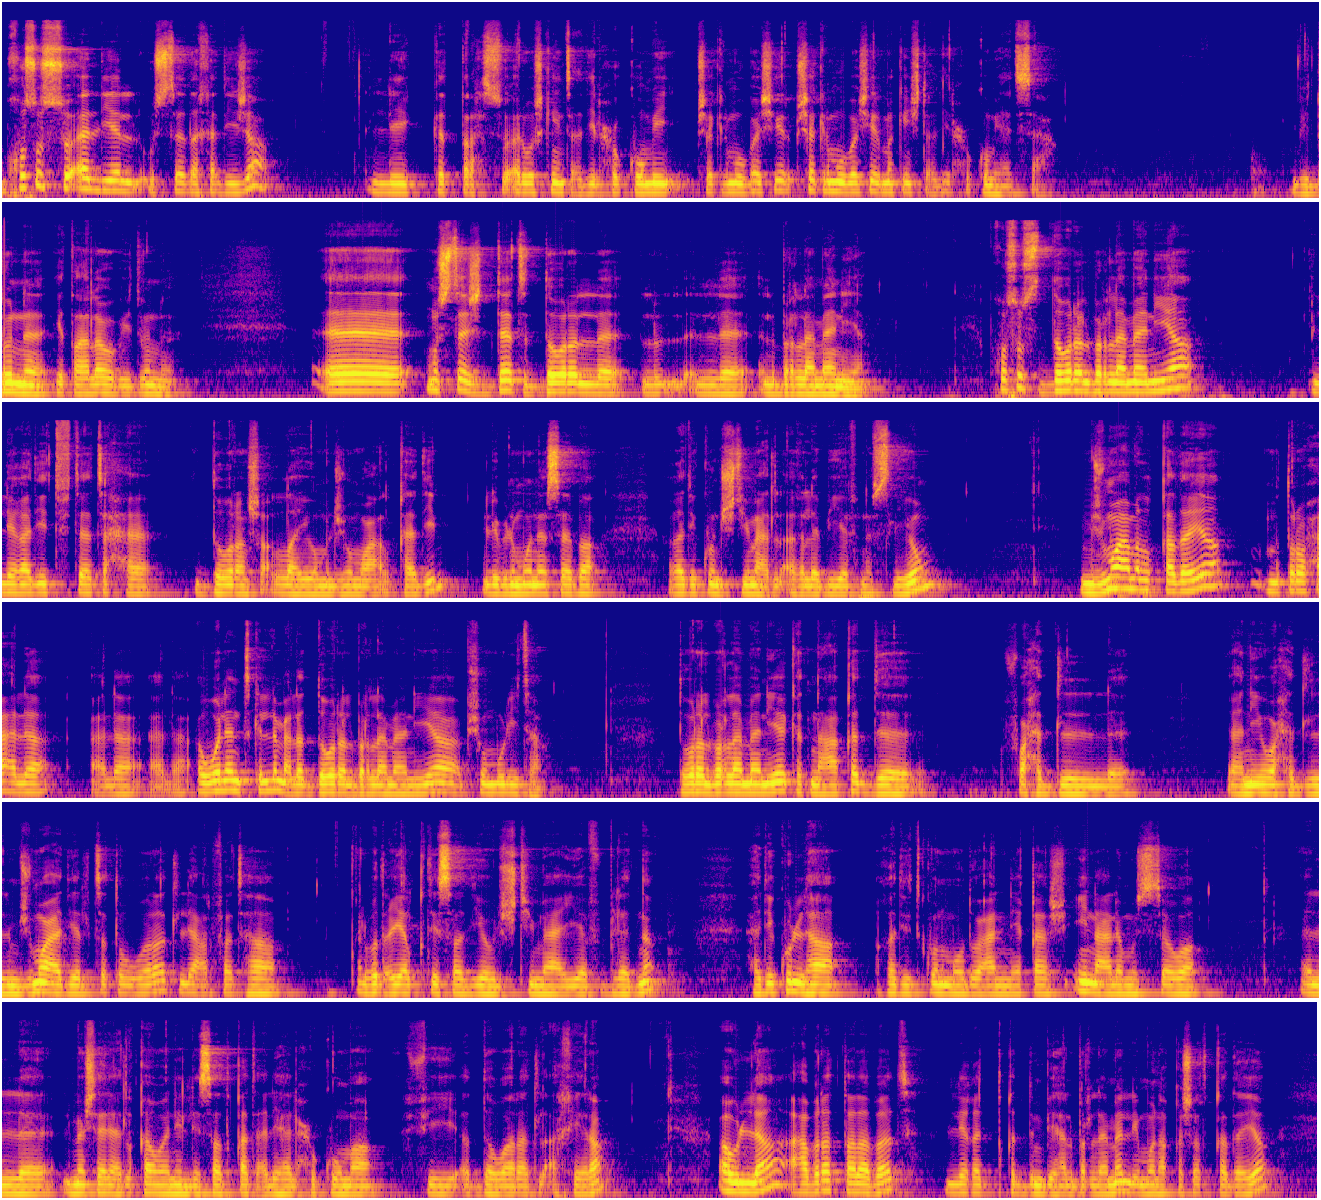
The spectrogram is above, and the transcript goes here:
بخصوص السؤال ديال الأستاذة خديجة اللي كطرح السؤال واش كاين تعديل حكومي بشكل مباشر؟ بشكل مباشر ما كاينش تعديل حكومي هذه الساعة. بدون إطالة وبدون آه، مستجدات الدورة البرلمانية. بخصوص الدورة البرلمانية اللي غادي تفتتح الدورة إن شاء الله يوم الجمعة القادم اللي بالمناسبة غادي يكون اجتماع الأغلبية في نفس اليوم. مجموعة من القضايا مطروحة على على على اولا نتكلم على الدورة البرلمانية بشموليتها الدورة البرلمانية كتنعقد في واحد يعني واحد المجموعة ديال التطورات اللي عرفتها الوضعية الاقتصادية والاجتماعية في بلادنا. هذه كلها غادي تكون موضوع النقاش إن على مستوى المشاريع القوانين اللي صدقت عليها الحكومة في الدورات الأخيرة. أو لا عبر الطلبات اللي غادي تقدم بها البرلمان لمناقشة قضايا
